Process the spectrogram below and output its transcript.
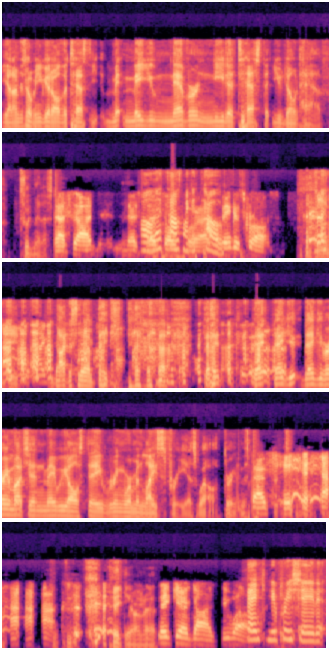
yeah. And I'm just hoping you get all the tests. May, may you never need a test that you don't have to administer. That's uh, that's, Oh, that's that sounds hope like a toast. Fingers crossed. Dr. Sam, thank you. thank, thank- thank you, thank you very much, and may we all stay ringworm and lice free as well during this. That's Take care, man. Take care, guys. Be well. Thank you. Appreciate it.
